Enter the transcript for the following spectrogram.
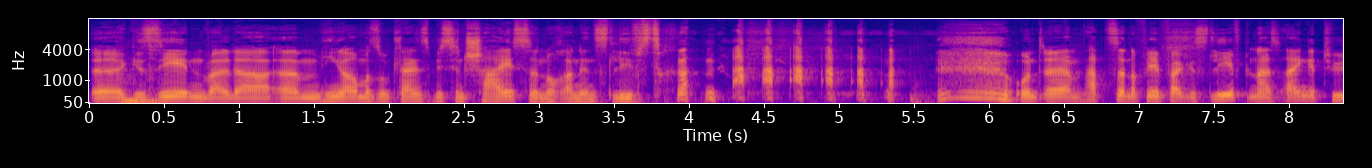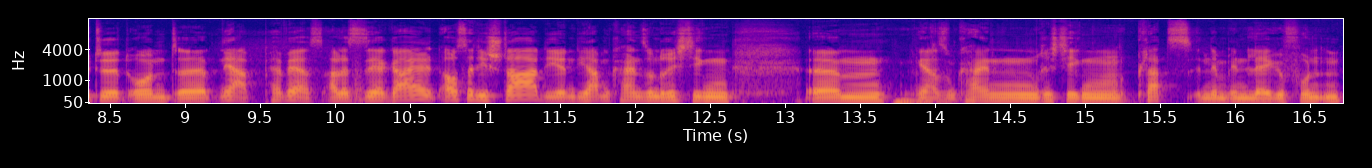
äh, gesehen, weil da ähm, hing auch immer so ein kleines bisschen Scheiße noch an den Sleeves dran. Und ähm, hat es dann auf jeden Fall gesleeved und alles eingetütet und äh, ja, pervers. Alles sehr geil. Außer die Stadien, die haben keinen so einen richtigen, ähm, ja, so keinen richtigen Platz in dem Inlay gefunden.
